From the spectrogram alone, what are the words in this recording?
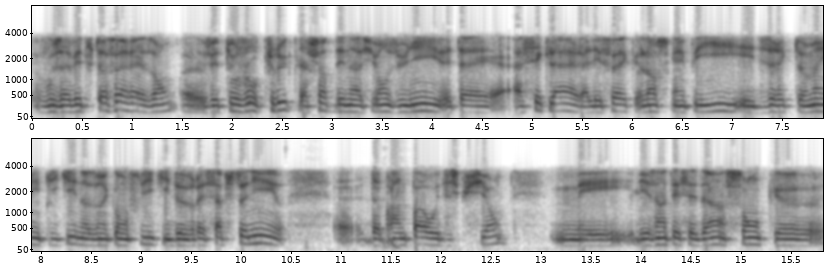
Vous avez tout à fait raison. Euh, j'ai toujours cru que la Charte des Nations Unies était assez claire à l'effet que lorsqu'un pays est directement impliqué dans un conflit, qui devrait s'abstenir euh, de prendre part aux discussions. Mais les antécédents sont que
